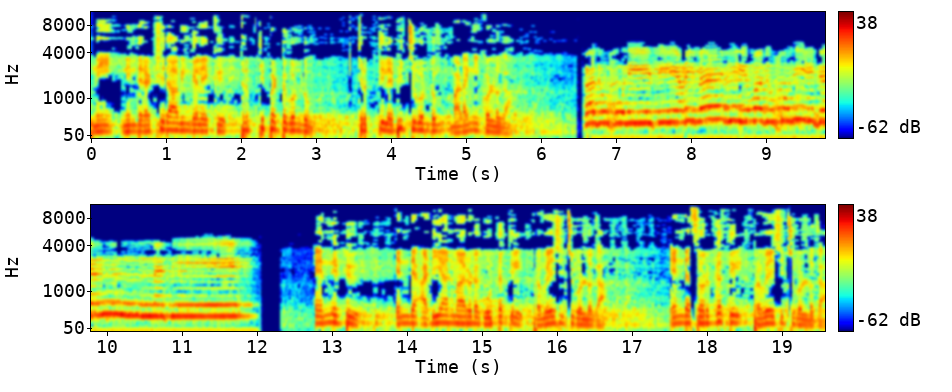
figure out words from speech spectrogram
നീ നിന്റെ രക്ഷിതാവിങ്കലേക്ക് തൃപ്തിപ്പെട്ടുകൊണ്ടും തൃപ്തി ലഭിച്ചുകൊണ്ടും മടങ്ങിക്കൊള്ളുക. ഫദുഖുലി ഫീ ഇബാദി ജന്നതി. എന്നിട്ട് എന്റെ അടിയാന്മാരുടെ കൂട്ടത്തിൽ പ്രവേശിച്ചുകൊള്ളുക. എന്റെ സ്വർഗത്തിൽ പ്രവേശിച്ചുകൊള്ളുക.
